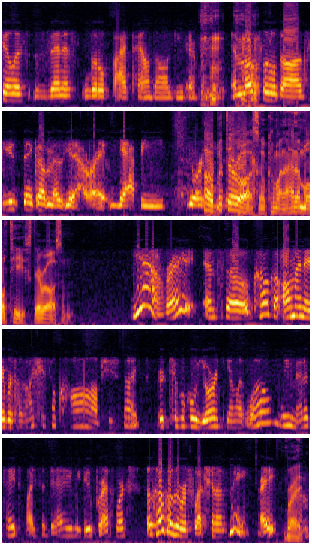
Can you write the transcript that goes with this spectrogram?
chillest, zenest little five pound dog you'd ever meet. and most little dogs, you'd think of them as, yeah, right, yappy, Yorkie. Oh, but they're awesome. Come on, I had a Maltese. They're awesome. Yeah, right. And so Coco, all my neighbors are like, oh, she's so calm. She's not your typical Yorkie. I'm like, well, we meditate twice a day. We do breath work. So Coco's a reflection of me, right? Right. I'm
